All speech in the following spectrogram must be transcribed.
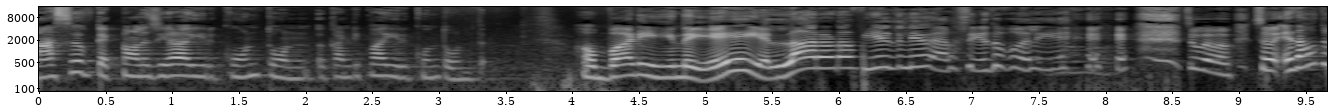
மேசிவ் டெக்னாலஜியாக இருக்கும்னு தோணு கண்டிப்பாக இருக்கும்னு தோணுது. அப்பாடி இந்த ஏ எல்லாரோட ஃபீல்ட்லேயும் வேலை செய்யுது போலயே. ஸோ ஸோ ஏதாவது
